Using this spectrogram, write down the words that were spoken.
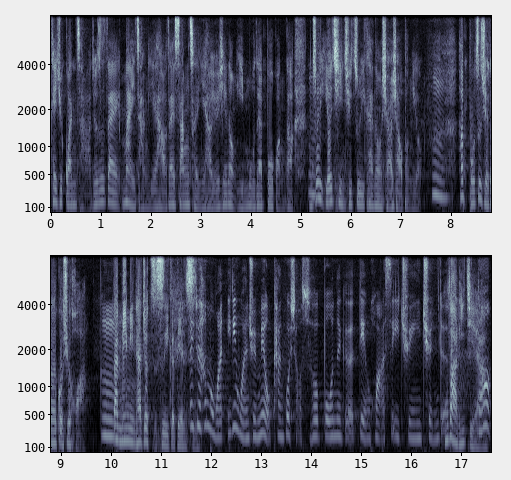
可以去观察，就是在卖场也好，在商城也好，有一些那种荧幕在播广告。你注意，尤其你去注意看那种小小朋友，嗯，他不自觉都会过去滑，嗯，但明明它就只是一个电哎，视，对他们完一定完全没有看过小时候播那个电话是一圈一圈的。无，法理解啊。然后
